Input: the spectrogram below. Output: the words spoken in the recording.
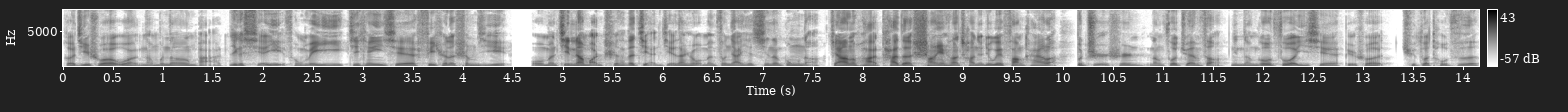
合计说我能不能把这个协议从 V 一进行一些 feature 的升级。我们尽量保持它的简洁，但是我们增加一些新的功能。这样的话，它的商业上的场景就会放开了，不只是能做捐赠，你能够做一些，比如说去做投资，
